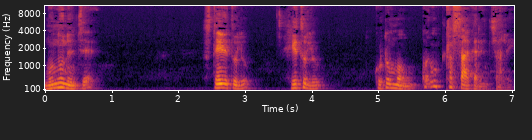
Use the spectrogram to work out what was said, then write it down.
ముందు నుంచే స్నేహితులు హితులు కుటుంబం కొంత సహకరించాలి.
